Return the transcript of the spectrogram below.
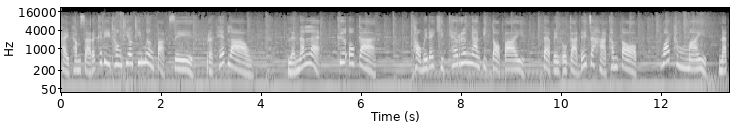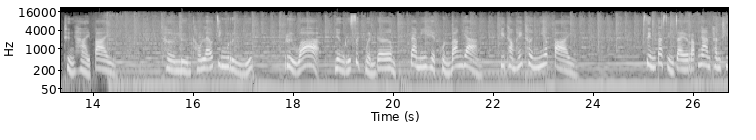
ถ่ายทำสารคดีท่องเที่ยวที่เมืองปากเซ ประเทศลาว และนั่นแหละ คือโอกาส เขาไม่ได้คิดแค่เรื่องงานอีกต่อไป แต่เป็นโอกาสได้จะหาคำตอบ ว่าทำไมนัดถึงหายไป เธอลืมเขาแล้วจริงหรือ หรือว่ายังรู้สึกเหมือนเดิม แต่มีเหตุผลบางอย่าง ที่ทำให้เธอเงียบไป สินตัดสินใจรับงานทันที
